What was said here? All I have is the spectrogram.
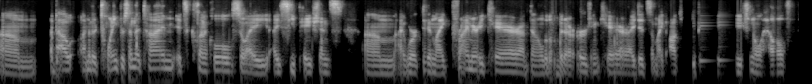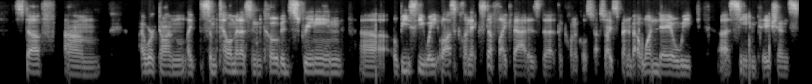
Um, about another 20% of the time, it's clinical. So I I see patients. Um, I worked in like primary care. I've done a little bit of urgent care. I did some like occupational health stuff. Um, I worked on like some telemedicine, COVID screening, uh, obesity, weight loss clinic, stuff like that is the, the clinical stuff. So I spend about one day a week uh, seeing patients.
